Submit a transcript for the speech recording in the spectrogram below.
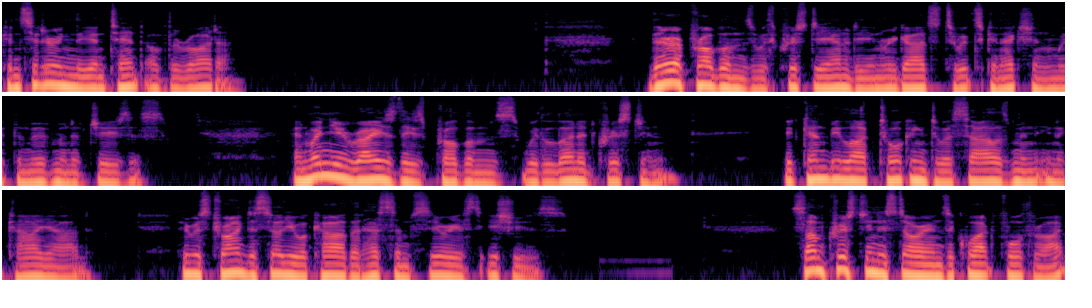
considering the intent of the writer. There are problems with Christianity in regards to its connection with the movement of Jesus. And when you raise these problems with a learned Christian, it can be like talking to a salesman in a car yard who is trying to sell you a car that has some serious issues. Some Christian historians are quite forthright,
